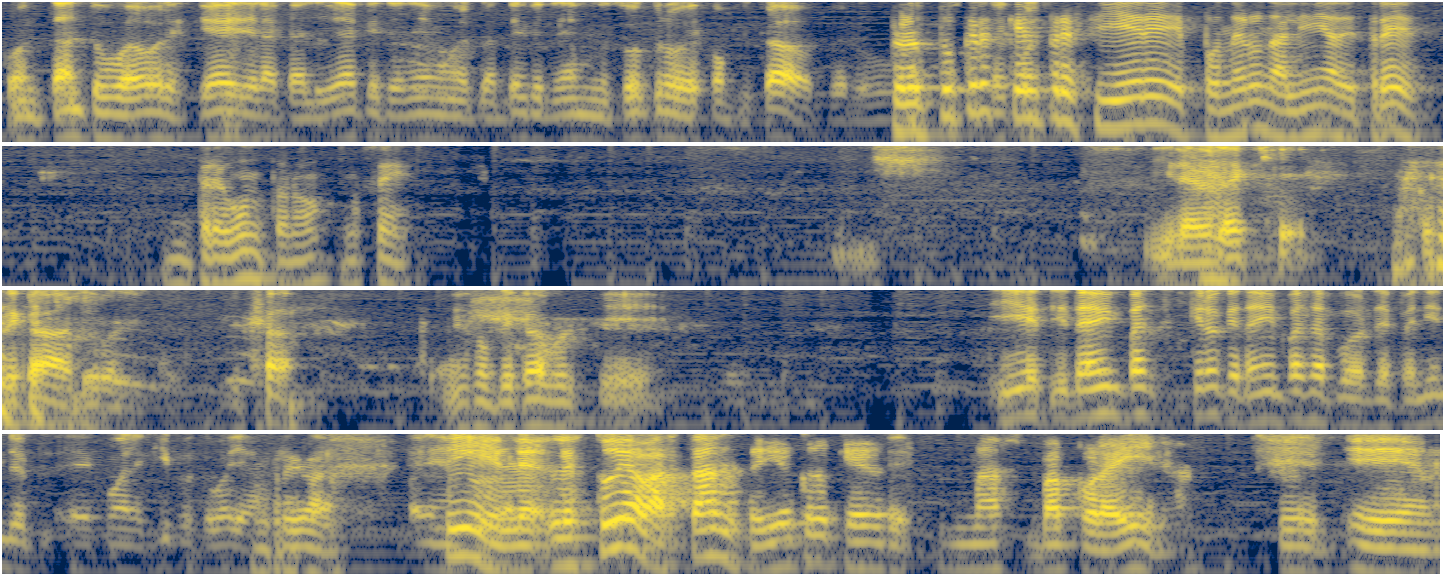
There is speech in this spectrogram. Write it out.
con tantos jugadores que hay, de la calidad que tenemos, el plantel que tenemos nosotros, es complicado. Pero, pero tú crees que él prefiere poner una línea de tres? Pregunto, ¿no? No sé. Y la verdad que es complicado. Es complicado porque. Y, también creo que también pasa por dependiendo eh, con el equipo que vaya a jugar. Sí, le, estudia bastante. Yo creo que es más va por ahí, ¿no? Eh,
